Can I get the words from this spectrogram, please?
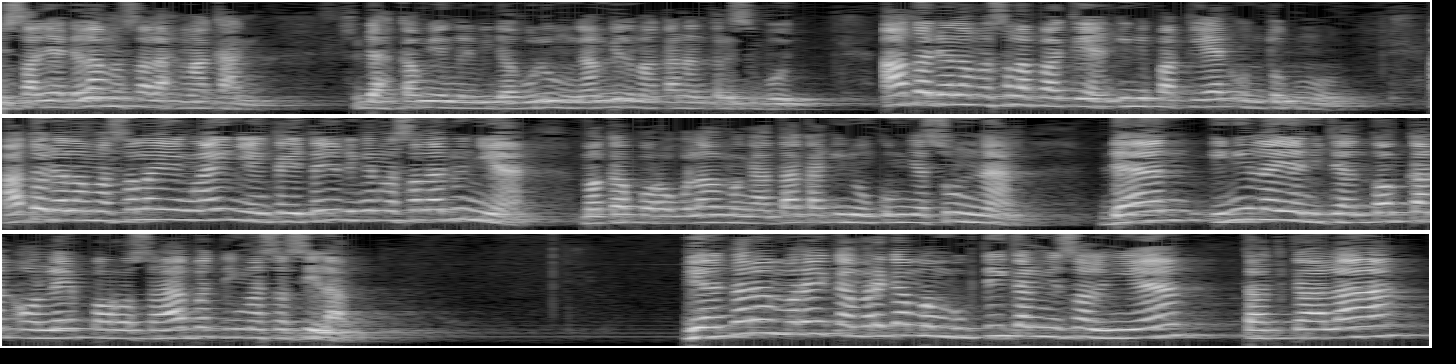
misalnya dalam masalah makan, sudah kamu yang lebih dahulu mengambil makanan tersebut. Atau dalam masalah pakaian, ini pakaian untukmu. Atau dalam masalah yang lain yang kaitannya dengan masalah dunia. Maka para ulama mengatakan ini hukumnya sunnah. Dan inilah yang dicontohkan oleh para sahabat di masa silam. Di antara mereka, mereka membuktikan misalnya tatkala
